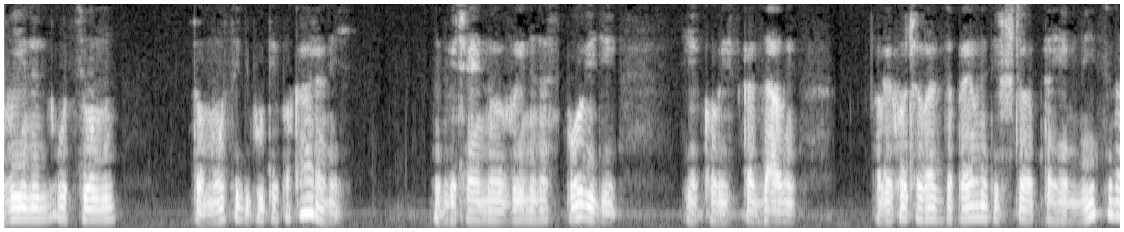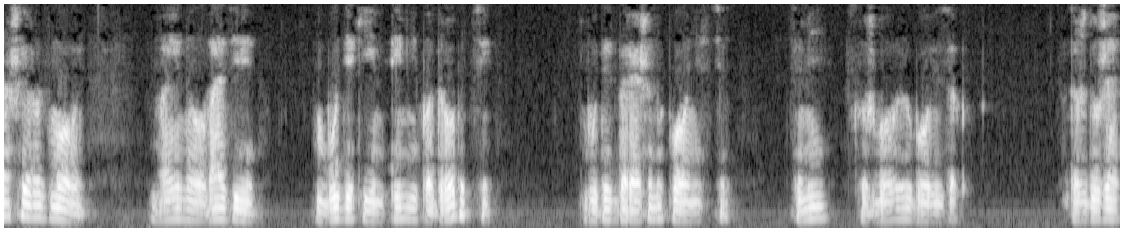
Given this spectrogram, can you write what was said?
винен у цьому, то мусить бути покараний. Звичайно, винен на сповіді, як колись сказали, але хочу вас запевнити, що таємницю нашої розмови маю на увазі будь-які інтимні подробиці буде збережено повністю. Це мій службовий обов'язок. Тож дуже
